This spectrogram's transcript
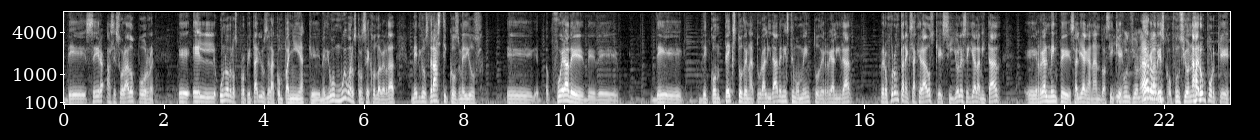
de ser asesorado por eh, el, uno de los propietarios de la compañía que me dio muy buenos consejos, la verdad, medios drásticos, medios eh, fuera de, de- de- de- de contexto, de naturalidad en este momento, de realidad, pero fueron tan exagerados que si yo le seguía la mitad, eh, realmente salía ganando. Así Y que funcionaron. le agradezco. Funcionaron porque,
